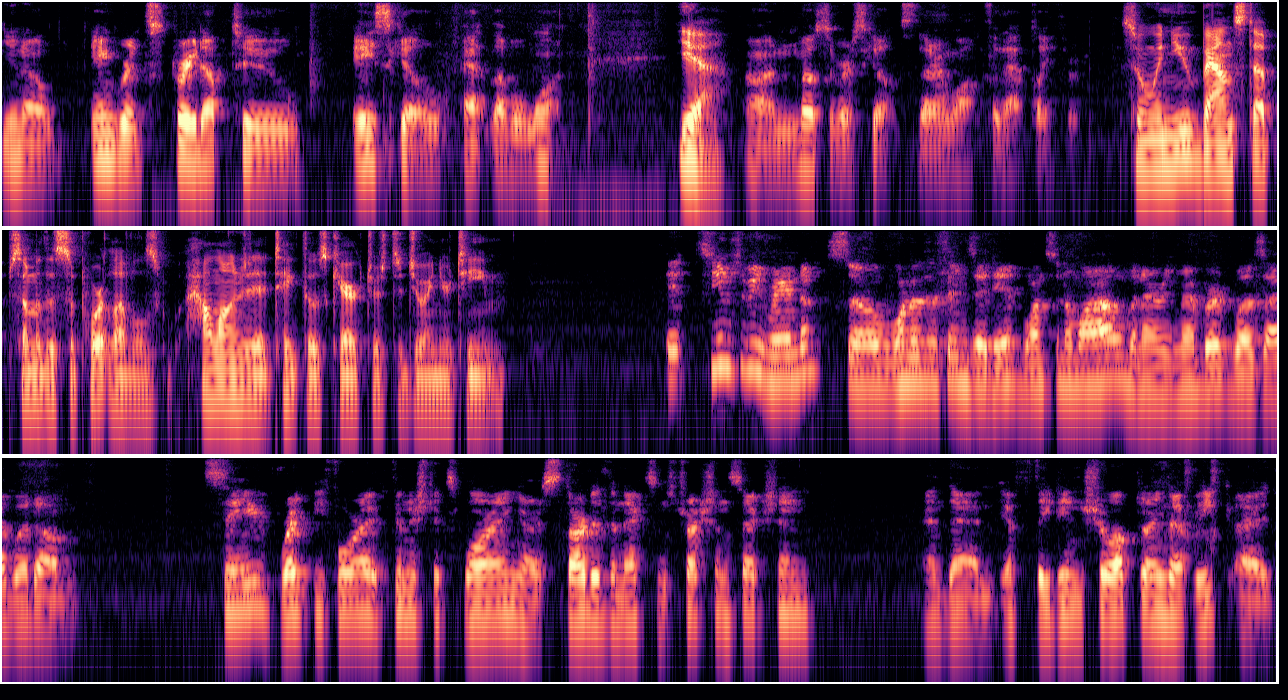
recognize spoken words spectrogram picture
you know, Ingrid straight up to A skill at level one. Yeah. On most of her skills that I want for that playthrough. So when you bounced up some of the support levels, how long did it take those characters to join your team? It seems to be random. So one of the things I did once in a while when I remembered was I would um, save right before I finished exploring or started the next instruction section. And then if they didn't show up during that week, I'd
